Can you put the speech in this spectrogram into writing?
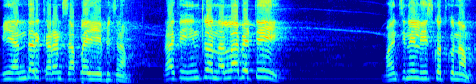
మీ అందరి కరెంట్ సప్లై చేయించినాం. ప్రతి ఇంట్లో నల్లా పెట్టి మంచినీళ్ళు తీసుకొచ్చుకున్నాం.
